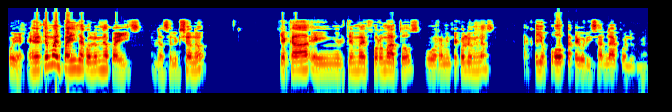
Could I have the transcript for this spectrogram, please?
Muy bien, en el tema del país, la columna país, la selecciono. Y acá en el tema de formatos o herramienta de columnas, acá yo puedo categorizar la columna.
